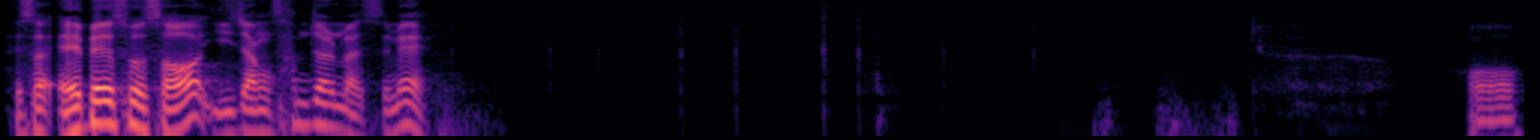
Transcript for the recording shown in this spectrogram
그래서 에베소서 2장 3절 말씀에 어,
